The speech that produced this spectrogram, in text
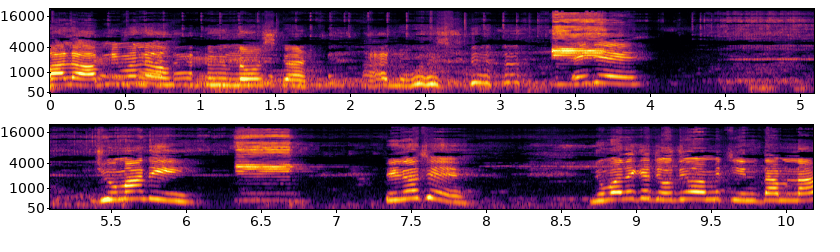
ভালো আপনি ভালো? নমস্কার। এই যে ঝুমাদি ঠিক আছে? ঝুমাদিকে যদিও আমি চিনতাম না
